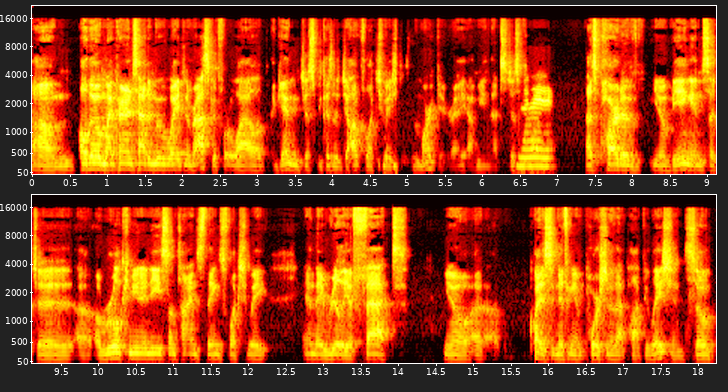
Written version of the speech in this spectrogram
um, although my parents had to move away to nebraska for a while again just because of job fluctuations in the market right i mean that's just right. that's part of you know being in such a, a, a, rural community sometimes things fluctuate and they really affect you know a, quite a significant portion of that population so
